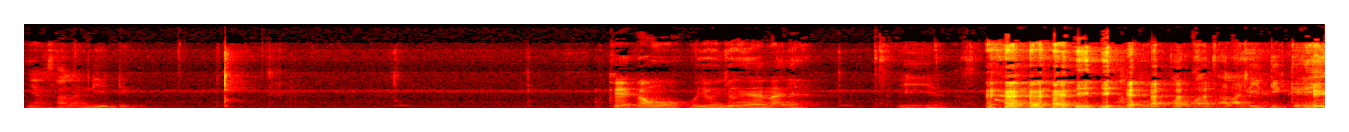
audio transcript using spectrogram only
yang salah didik. Kayak kamu ujung-ujungnya anaknya. Iya. Aku korban salah didik kayaknya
